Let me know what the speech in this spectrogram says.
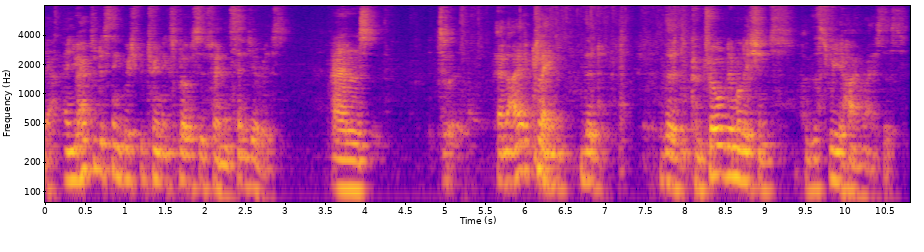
Yeah, and you have to distinguish between explosives and incendiaries. And to, And I claim that the controlled demolitions of the three high rises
